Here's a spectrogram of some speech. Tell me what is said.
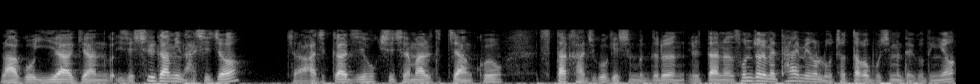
라고 이야기한 거 이제 실감이 나시죠? 자, 아직까지 혹시 제 말을 듣지 않고 스타 가지고 계신 분들은 일단은 손절매 타이밍을 놓쳤다고 보시면 되거든요.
